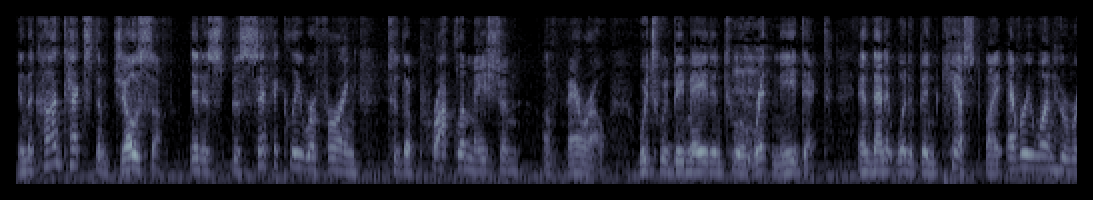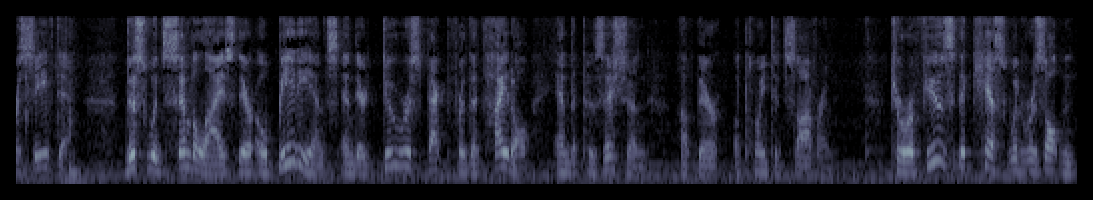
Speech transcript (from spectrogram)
In the context of Joseph, it is specifically referring to the proclamation of Pharaoh, which would be made into a written edict, and then it would have been kissed by everyone who received it. This would symbolize their obedience and their due respect for the title and the position of their appointed sovereign. To refuse the kiss would result in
